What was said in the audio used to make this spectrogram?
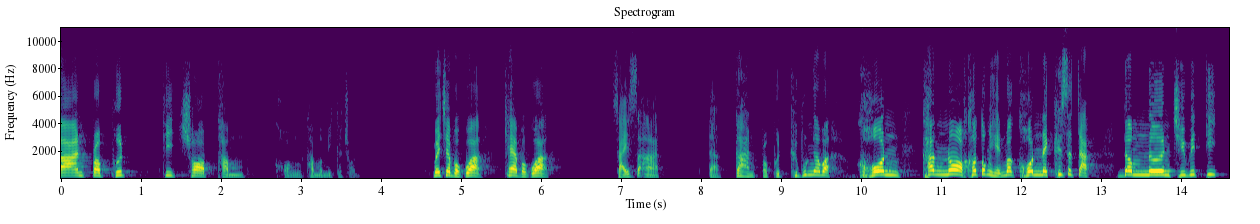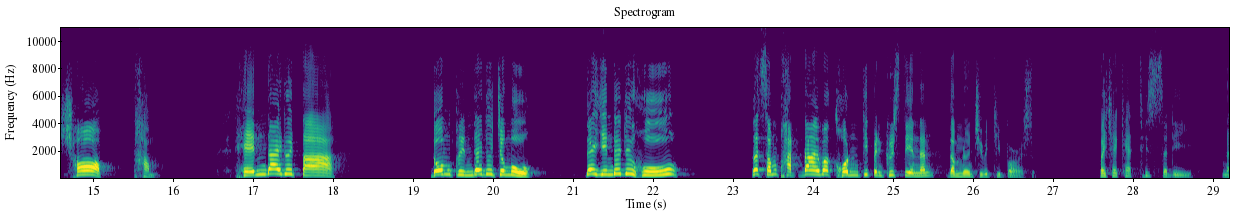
การประพฤติที่ชอบธรรมของธรรมมิกชน ไม่ใช่บอกว่าแค่บอกว่าใสสะอาดแต่การประพฤติคือพูดง่ายว่า คนข้างนอกเขาต้องเห็นว่าคนในคริสตจักรดำเนินชีวิตที่ชอบ ธรรม เห็นได้ด้วยตา ดมกลิ่นได้ด้วยจมูก ได้ยินได้ด้วยหู และสัมผัสได้ว่าคนที่เป็นคริสเตียนนั้นดำเนินชีวิตที่บริสุทธิ์ ไม่ใช่แค่ทฤษฎีใน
